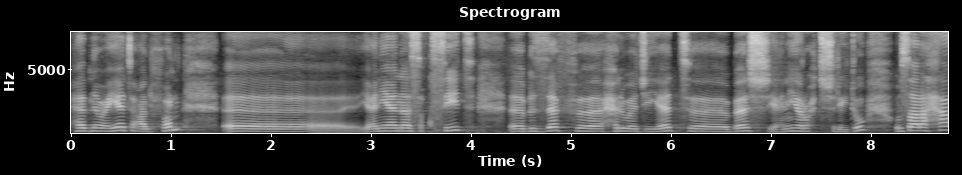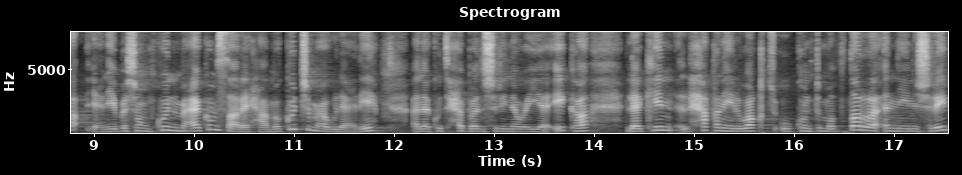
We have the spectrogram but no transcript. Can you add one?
هذه النوعيه تاع الفرن. يعني أنا سقسيت بزاف حلوجيات آه باش يعني رحت شريته. وصراحة يعني باش نكون معاكم صريحة ما كنتش معولة عليه. أنا كنت حابة نشري نوعية إيكا لكن لحقني الوقت وكنت مضطرة أني نشري.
